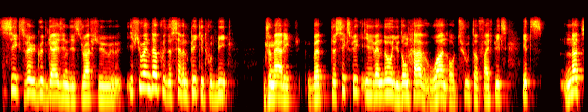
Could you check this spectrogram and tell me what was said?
six very good guys in this draft. You, if you end up with the seven pick, it would be dramatic. But the six pick, even though you don't have one or two top five picks, it's not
